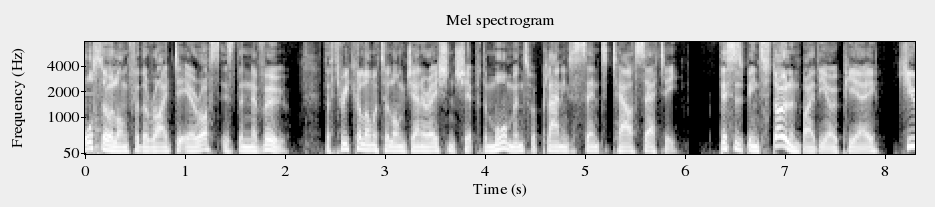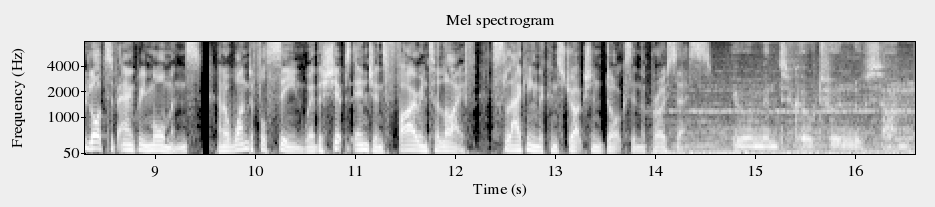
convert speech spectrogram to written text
Also along for the ride to Eros is the Nauvoo, the three kilometre long generation ship the Mormons were planning to send to Tau Ceti. This has been stolen by the OPA, cue lots of angry Mormons, and a wonderful scene where the ship's engines fire into life, slagging the construction docks in the process. You were meant to go to a new sun.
